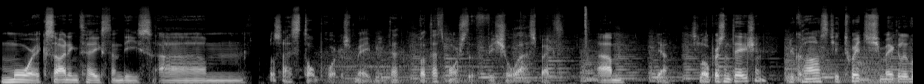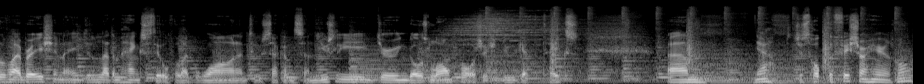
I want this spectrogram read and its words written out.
more exciting takes than these. Um besides top waters maybe that but that's more the visual aspect. Um yeah slow presentation you cast you twitch you make a little vibration and you just let them hang still for like one and two seconds. And usually during those long pauses you do get the takes. Um yeah, just hope the fish are here as well.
